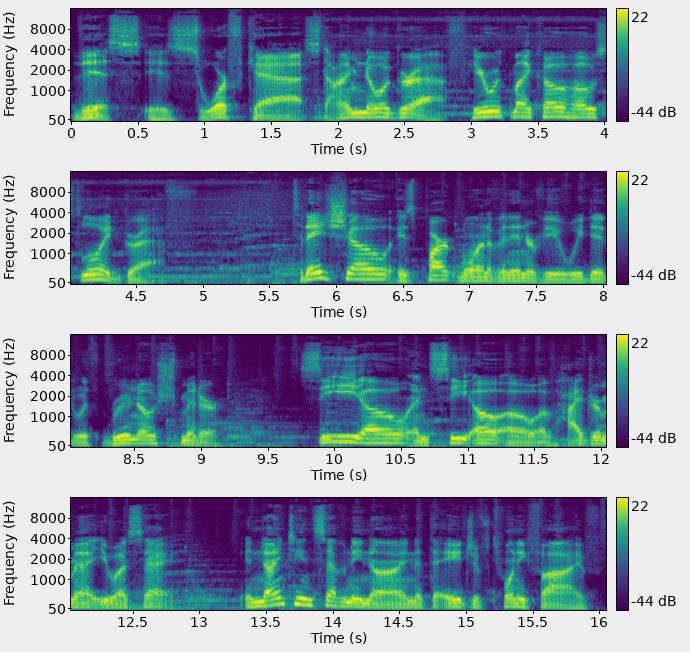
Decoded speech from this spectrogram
This is Swarfcast. I'm Noah Graff, here with my co host Lloyd Graff. Today's show is part one of an interview we did with Bruno Schmitter, CEO and COO of Hydromat USA. In 1979, at the age of 25,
